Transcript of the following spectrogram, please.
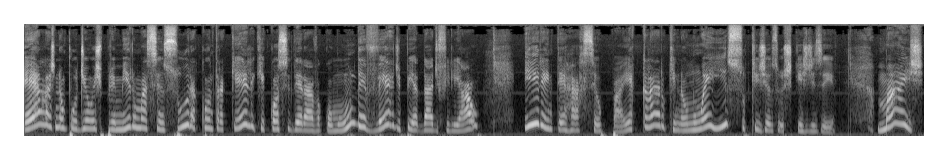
elas não podiam exprimir uma censura contra aquele que considerava como um dever de piedade filial ir enterrar seu pai. É claro que não, não é isso que Jesus quis dizer. Mas,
